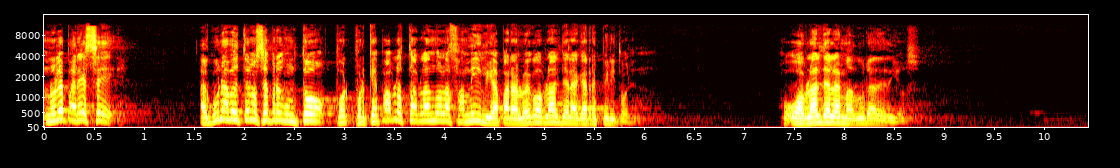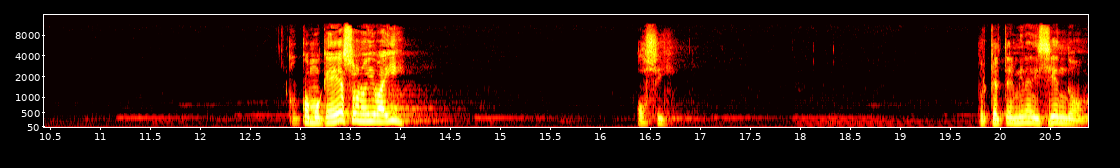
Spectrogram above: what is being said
¿No, le parece? ¿Alguna vez usted no se preguntó por, por qué Pablo está hablando a la familia para luego hablar de la guerra espiritual? O hablar de la armadura de Dios. como que eso no iba ahí. ¿O sí? Porque él termina diciendo,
